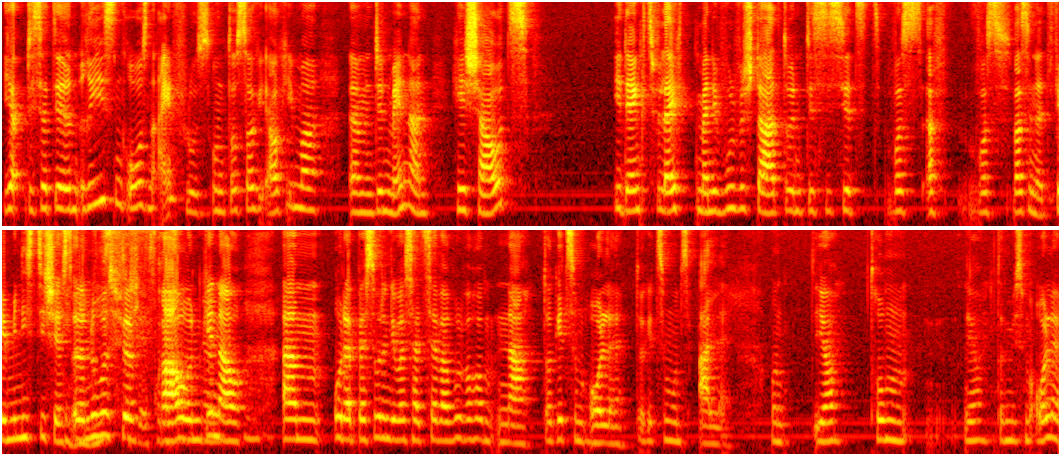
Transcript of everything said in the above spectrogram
ja, das hat ja einen riesengroßen Einfluss. Und da sage ich auch immer ähm, den Männern, hey, schaut's, ihr denkt vielleicht, meine Vulva-Statue, das ist jetzt was, was weiß ich nicht, feministisches, oder nur was für Frauen, ja. genau. Ähm, oder Personen, die was halt selber Vulva haben. Na, da geht es um alle, da geht es um uns alle. Und ja, darum ja, da müssen wir alle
